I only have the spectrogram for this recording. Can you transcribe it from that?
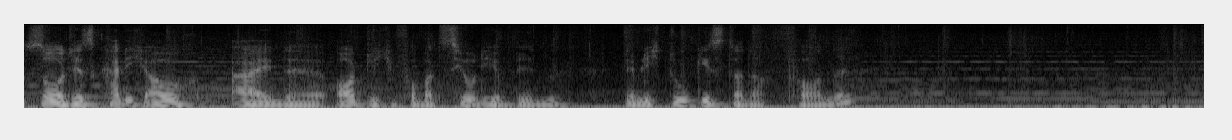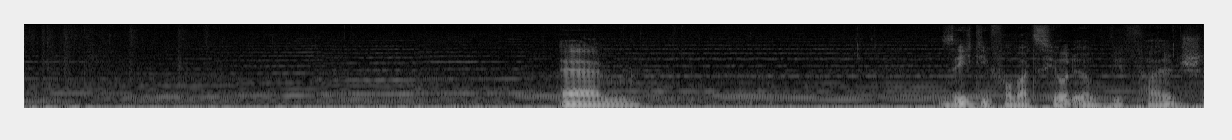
So, und jetzt kann ich auch eine ordentliche Formation hier bilden. Nämlich du gehst da nach vorne. Ähm, Sehe ich die Formation irgendwie falsch?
